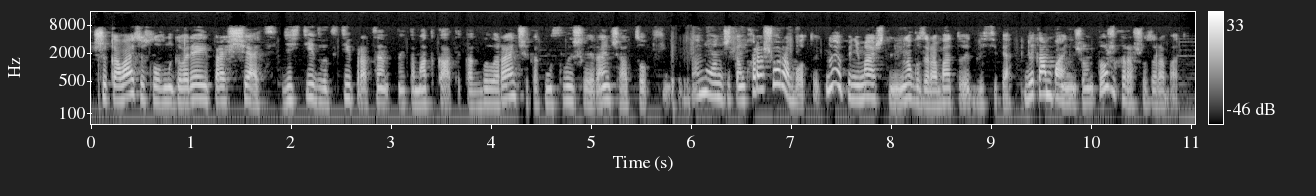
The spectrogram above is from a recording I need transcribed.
шиковать, условно говоря, и прощать 10-20% там откаты, как было раньше, как мы слышали раньше от собственника. Да? Ну, он же там хорошо работает, но я понимаю, что немного зарабатывает для себя. Для компании же он тоже хорошо зарабатывает.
